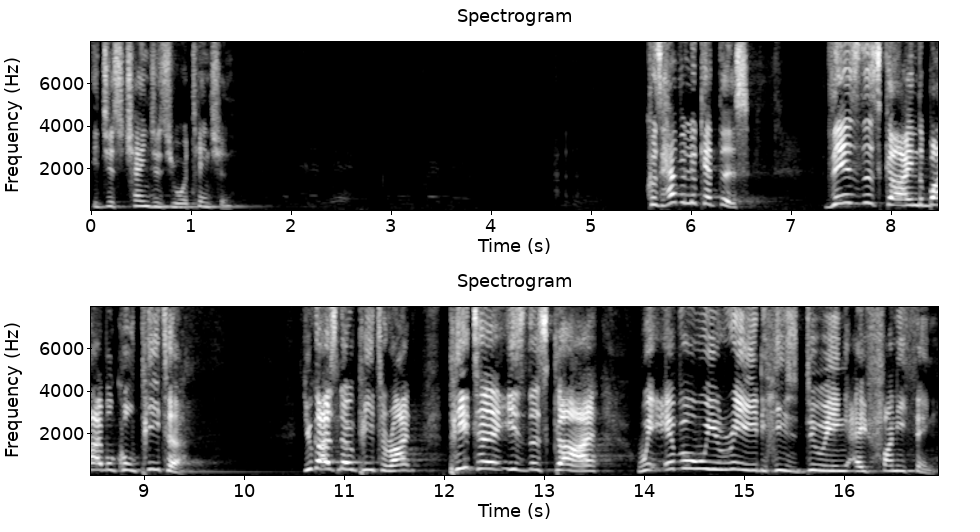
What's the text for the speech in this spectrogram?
it just changes your attention. Because have a look at this. There's this guy in the Bible called Peter. You guys know Peter, right? Peter is this guy, wherever we read, he's doing a funny thing.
